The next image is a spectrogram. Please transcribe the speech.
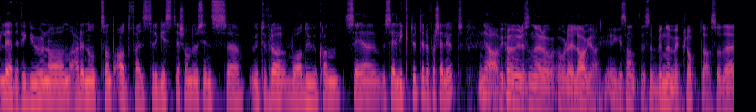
lederfiguren? og Er det noe sånt atferdsregister som du syns, uh, ut ifra hva du kan se, se, likt ut eller forskjellig ut? Ja, vi kan jo resonnere over det laget. ikke sant? Hvis vi begynner med Klopp, da, så det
